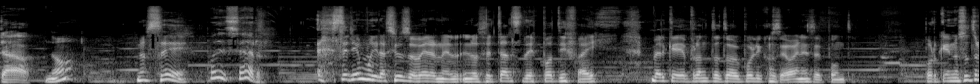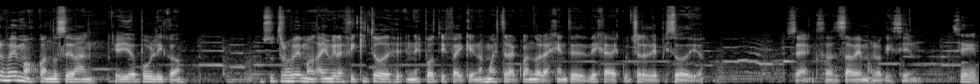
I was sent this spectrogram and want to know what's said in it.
Chao. ¿no? No sé. Puede ser. Sería muy gracioso ver en, el- en los stats de Spotify, ver que de pronto todo el público se va en ese punto. Porque nosotros vemos cuando se van, querido público. Nosotros vemos, hay un grafiquito de- en Spotify que nos muestra cuando la gente deja de escuchar el episodio. O sea, sa- sabemos lo que hicieron. Sí.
